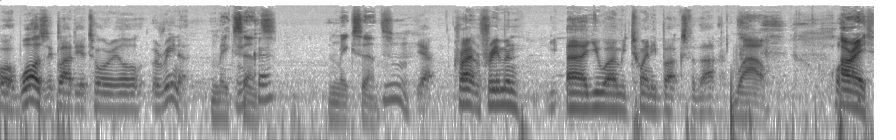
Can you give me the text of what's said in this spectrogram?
or was a gladiatorial arena. Makes Okay. sense. Makes sense. Yeah, Crichton Freeman, uh, you owe me twenty bucks for that. Wow. All right.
